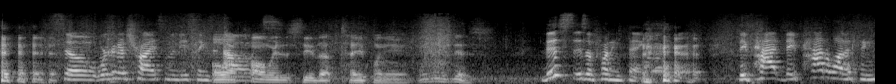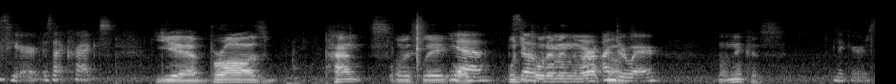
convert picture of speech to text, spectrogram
so we're gonna try some of these things Oh, out. I can't wait to see that tape on you. What is this? This is a funny thing. they pad they pad a lot of things here. Is that correct? Yeah, bras, pants, obviously. Yeah, what do you call them in America? Underwear, Not knickers. knickers.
